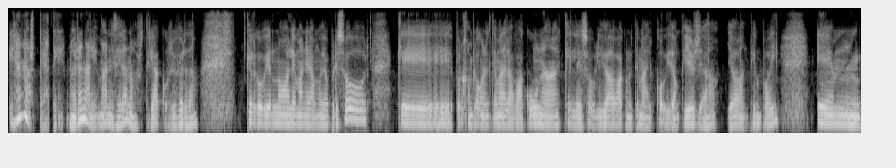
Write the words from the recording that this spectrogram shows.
Eran espérate no eran alemanes eran austriacos es verdad. Que el gobierno alemán era muy opresor, que, por ejemplo, con el tema de las vacunas, que les obligaba con el tema del COVID, aunque ellos ya llevaban tiempo ahí, em,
